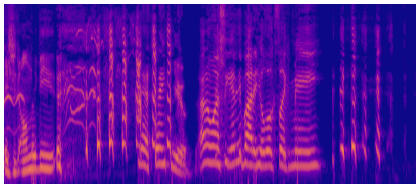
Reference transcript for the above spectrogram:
It should only be yeah, thank you. I don't want to see anybody who looks like me.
